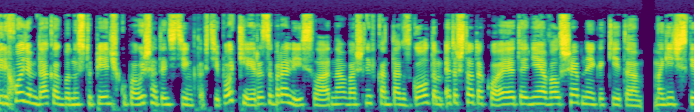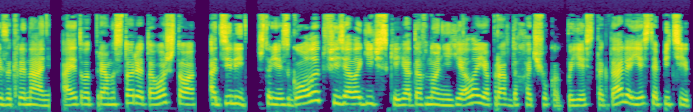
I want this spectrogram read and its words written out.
переходим, да, как бы на ступенечку повыше от инстинктов. Типа, окей, разобрались, ладно, вошли в контакт с голодом. Это что такое? Это не волшебные какие-то магические заклинания, а это вот прям история того, что отделить, что есть голод физиологически, я давно не ела, я правда хочу как бы есть и так далее, есть аппетит,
